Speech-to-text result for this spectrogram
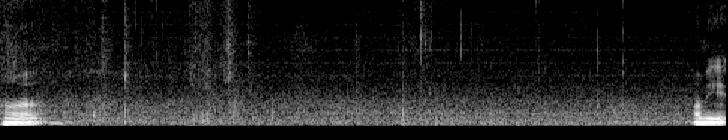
হ্যাঁ আমি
